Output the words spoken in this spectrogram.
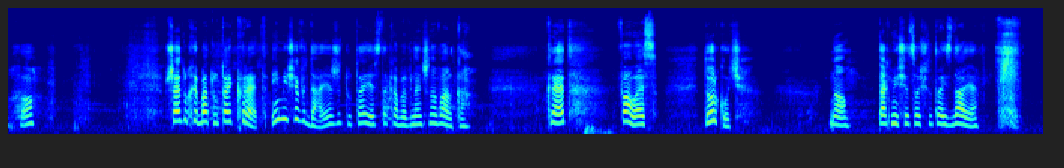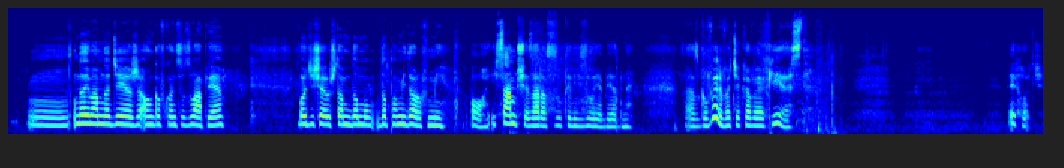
oho, wszedł chyba tutaj kret i mi się wydaje, że tutaj jest taka wewnętrzna walka. Kret, VS, Turkuć. No, tak mi się coś tutaj zdaje. Mm, No i mam nadzieję, że on go w końcu złapie, bo dzisiaj już tam do, do pomidorów mi... O, i sam się zaraz zutylizuje, biedny. Zaraz go wyrwę, ciekawe jaki jest. I chodź.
